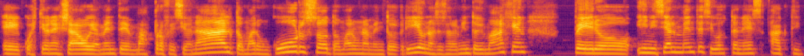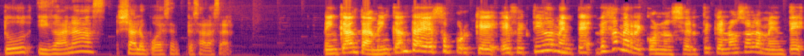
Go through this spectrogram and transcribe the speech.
eh, cuestiones ya obviamente más profesional, tomar un curso, tomar una mentoría, un asesoramiento de imagen, pero inicialmente si vos tenés actitud y ganas, ya lo puedes empezar a hacer. Me encanta, me encanta eso porque efectivamente, déjame reconocerte que no solamente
